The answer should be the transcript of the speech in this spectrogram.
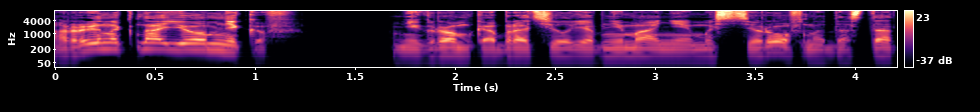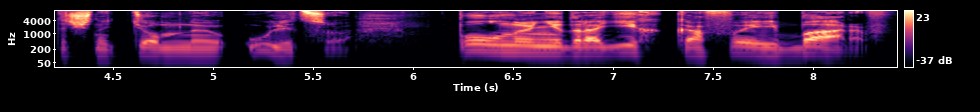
Рынок наемников. Негромко обратил я внимание мастеров на достаточно темную улицу, полную недорогих кафе и баров,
